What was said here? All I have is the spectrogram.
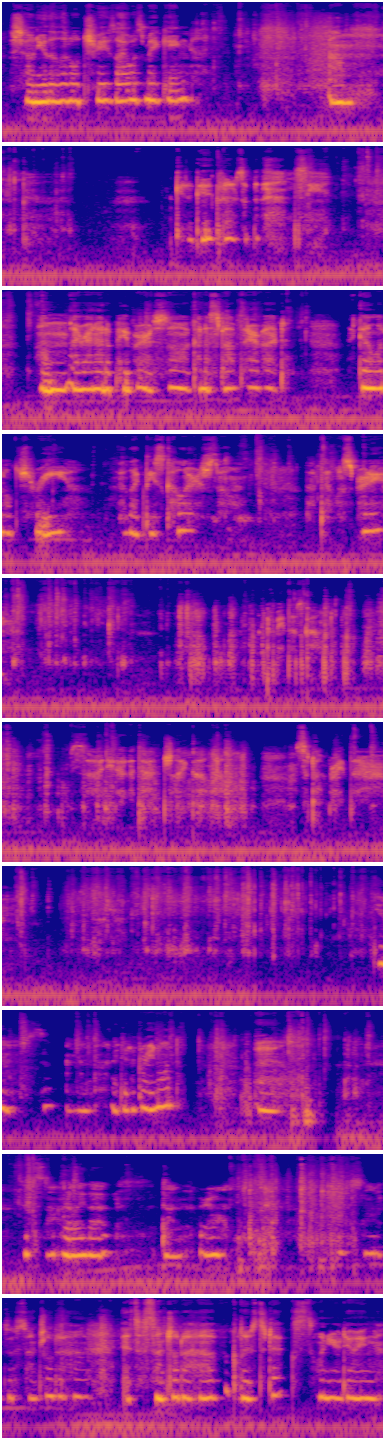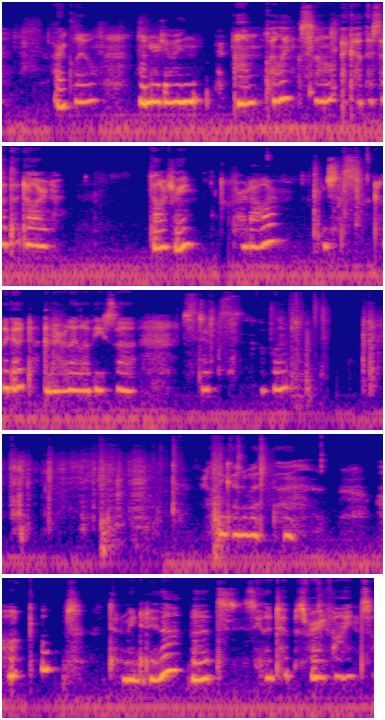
shown you the little trees I was making. Um, get a good close up of that. See. Um, Paper, so I kind of stopped there, but I got a little tree. I like these colors, so thought that was pretty. I made this count. So I need to attach like a little stump right there. Yeah, so, and then I did a green one. Uh, it's not really that So it's essential to have. It's essential to have glue sticks when you're doing art glue when you're doing um quilling. So I got this at the dollar Dollar Tree for a dollar, which is really good. And I really love these uh, sticks of glue. Really good with the hook. Oops, didn't mean to do that, but see the tip is very fine, so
